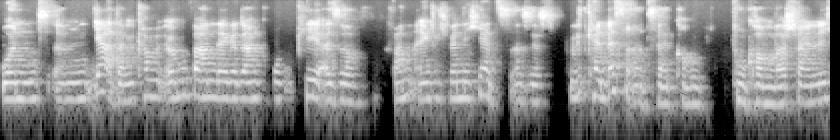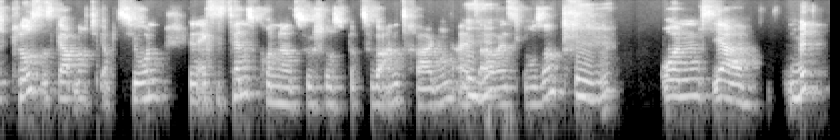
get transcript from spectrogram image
Und ähm, ja, dann kam irgendwann der Gedanke, okay, also wann eigentlich, wenn nicht jetzt? Also es wird kein besserer Zeitpunkt kommen wahrscheinlich. Plus es gab noch die Option, den Existenzgründerzuschuss zu beantragen als mhm. Arbeitslose. Mhm. Und ja, mit,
